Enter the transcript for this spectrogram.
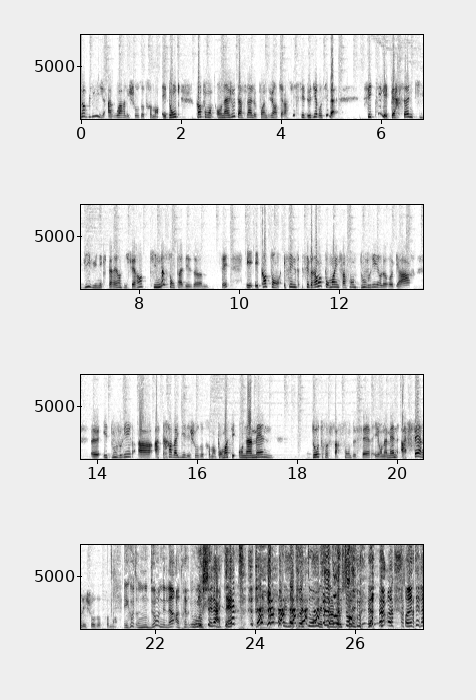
oblige à voir les choses autrement. Et donc, quand on, on ajoute à cela le point de vue antiraciste, c'est de dire aussi, bah, c'est qui les personnes qui vivent une expérience différente, qui ne sont pas des hommes? Et, et quand on, c'est vraiment pour moi une façon d'ouvrir le regard euh, et d'ouvrir à, à travailler les choses autrement. Pour moi, c'est on amène d'autres façons de faire et on amène à faire les choses autrement. Écoute, nous deux, on est là en train de Oui. hocher la tête. C'est notre tour maintenant de on était là.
